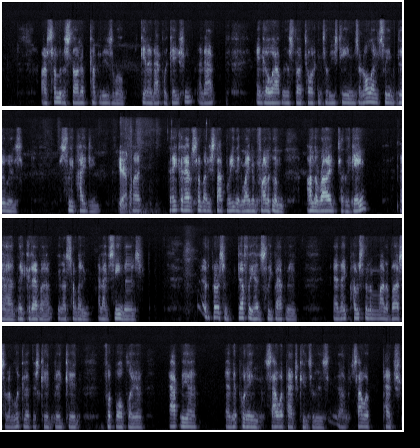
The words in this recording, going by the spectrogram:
are some of the startup companies will get an application, an app, and go out and start talking to these teams. And all I see them do is sleep hygiene. Yeah. But they could have somebody stop breathing right in front of them on the ride to the game. Uh, they could have a, you know, somebody, and I've seen this. The person definitely had sleep apnea, and they posted him on a bus. And I'm looking at this kid, big kid, football player, apnea, and they're putting Sour Patch Kids in his uh, Sour Patch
